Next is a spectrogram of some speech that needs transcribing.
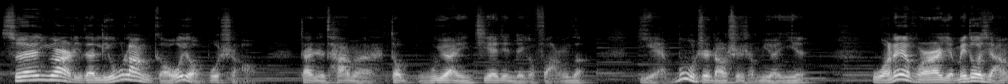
虽然院里的流浪狗有不少，但是它们都不愿意接近这个房子，也不知道是什么原因。我那会儿也没多想，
